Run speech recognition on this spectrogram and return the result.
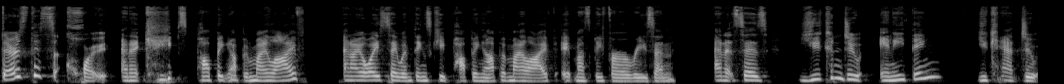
There's this quote and it keeps popping up in my life. And I always say when things keep popping up in my life, it must be for a reason. And it says, you can do anything. You can't do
